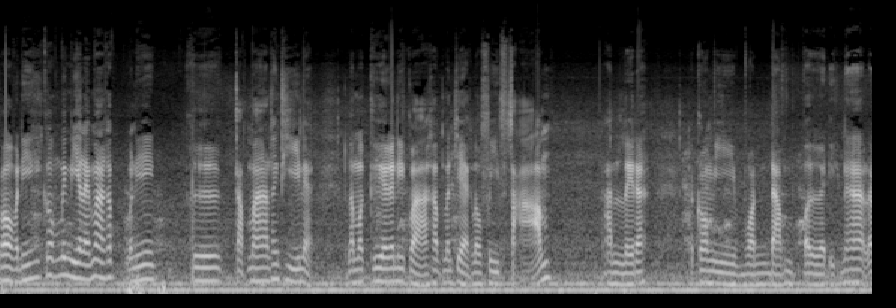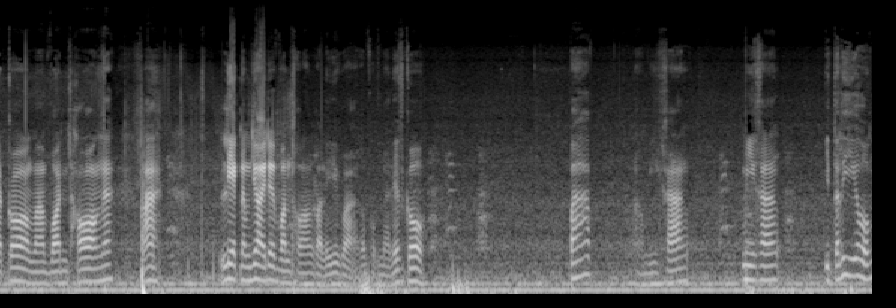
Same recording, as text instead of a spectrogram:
ก็วันนี้ก็ไม่มีอะไรมากครับ วันนี้คือกลับมาทั้งทีเนี่ย เรามาเกลือกันดีกว่าครับ มันแจกเราฟรี 3 อันเลยนะ แล้วก็มีบอลดำเปิดอีกนะฮะ แล้วก็มาบอลทองนะ มา เรียกน้ำย่อยด้วยบอลทองก่อนเลยดีกว่าครับผมนะ let's go ปั๊บอ้ามีค้าง มีค้าง อิตาลีครับผม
